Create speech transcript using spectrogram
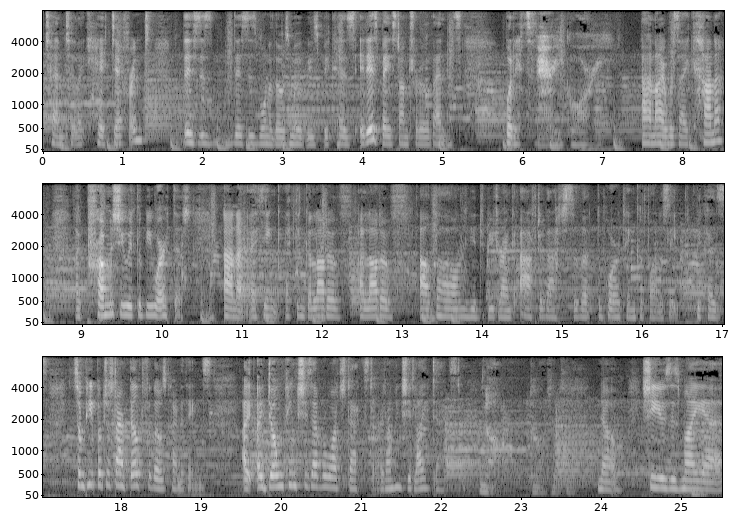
tend to like hit different, this is this is one of those movies because it is based on true events, but it's very gory. And I was like, Hannah, I promise you it'll be worth it. And I, I think I think a lot of a lot of alcohol needed to be drank after that so that the poor thing could fall asleep because some people just aren't built for those kind of things. I, I don't think she's ever watched Dexter. I don't think she'd like Dexter. No, so. No, she uses my uh,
